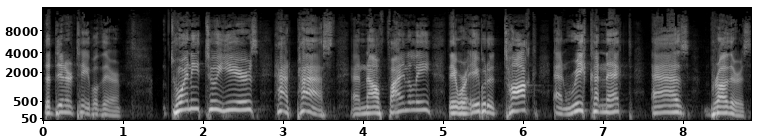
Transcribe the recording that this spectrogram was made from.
the dinner table there? 22 years had passed, and now finally they were able to talk and reconnect as brothers.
